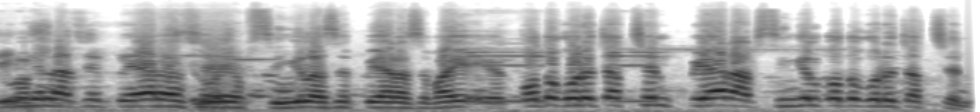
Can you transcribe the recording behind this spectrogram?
সিঙ্গেল আছে পেয়ার আছে। সিঙ্গেল আছে পেয়ার আছে। ভাই কত করে চাচ্ছেন পেয়ার আর সিঙ্গেল কত করে চাচ্ছেন?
